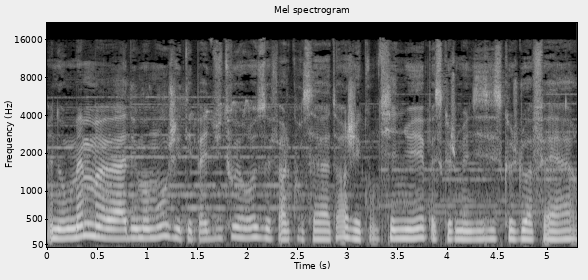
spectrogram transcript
Donc, même euh, à des moments où j'étais pas du tout heureuse de faire le conservatoire, j'ai continué parce que je me disais ce que je dois faire.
